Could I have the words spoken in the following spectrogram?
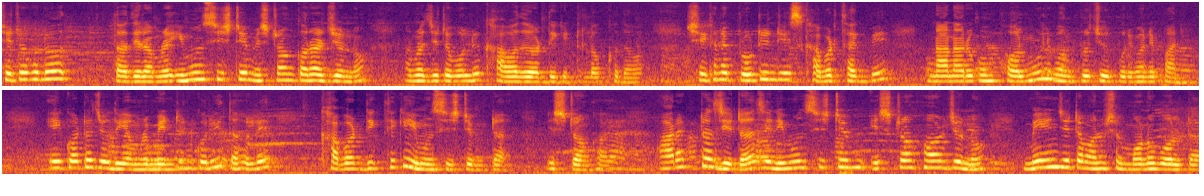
সেটা হলো তাদের আমরা ইমিউন সিস্টেম স্ট্রং করার জন্য আমরা যেটা বললে খাওয়া দাওয়ার দিকে একটু লক্ষ্য দেওয়া। সেখানে প্রোটিন রিচ খাবার থাকবে, নানা রকম ফলমূল এবং প্রচুর পরিমাণে পানি। এই কটা যদি আমরা মেনটেন করি তাহলে খাবার দিক থেকে ইমিউন সিস্টেমটা স্ট্রং হয়। আর একটা যেটা, যে ইমিউন সিস্টেম স্ট্রং হওয়ার জন্য মেন যেটা মানুষের মনোবলটা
